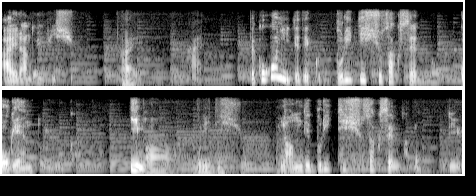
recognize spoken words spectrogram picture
アイランド・インフィッシュ。はい。でここに出てくるブリティッシュ作戦の語源というか意味ああ、ブリティッシュ。なんでブリティッシュ作戦なの？っていう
